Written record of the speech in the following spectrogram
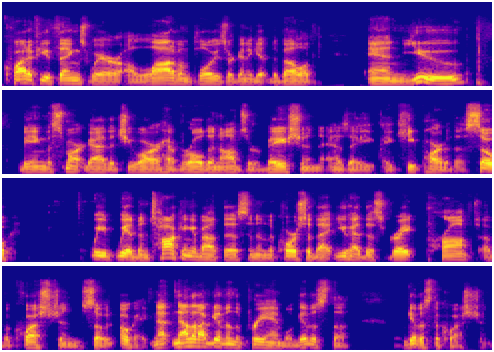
quite a few things where a lot of employees are going to get developed. And you, being the smart guy that you are, have rolled in observation as a, a key part of this. So we we had been talking about this, and in the course of that, you had this great prompt of a question. So okay, now, now that I've given the preamble, give us the give us the question.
